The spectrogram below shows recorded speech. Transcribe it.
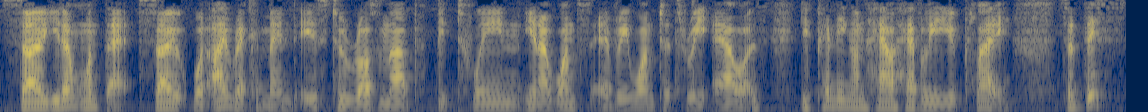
So you don't want that. So what I recommend is to rosin up between, you know, once every one to three hours, depending on how heavily you play. So this,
